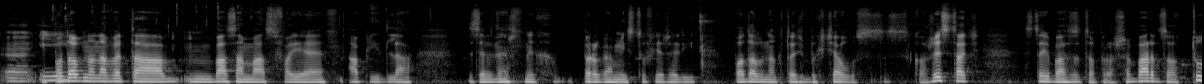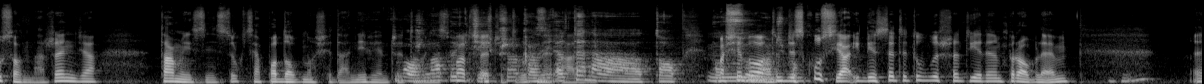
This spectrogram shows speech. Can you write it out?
Yy, I podobno nawet ta mm, baza ma swoje API dla zewnętrznych programistów. Jeżeli podobno ktoś by chciał skorzystać z tej bazy, to proszę bardzo. Tu są narzędzia, tam jest instrukcja. Podobno się da. Nie wiem, czy to Można jest by łatwe, gdzieś czy przy trudne. okazji ale- Eltena to Właśnie była o tym bo- dyskusja i niestety tu wyszedł jeden problem. E,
